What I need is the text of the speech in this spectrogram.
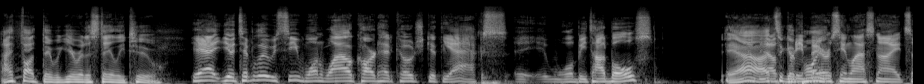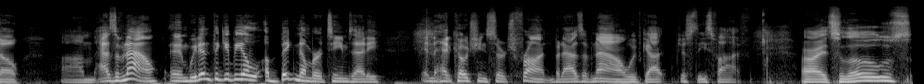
I thought they would get rid of Staley too. Yeah, you know, typically we see one wild card head coach get the axe. It will be Todd Bowles. Yeah, that that's was a good pretty point. embarrassing last night. So um, as of now, and we didn't think it'd be a, a big number of teams, Eddie, in the head coaching search front, but as of now, we've got just these five. All right, so those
